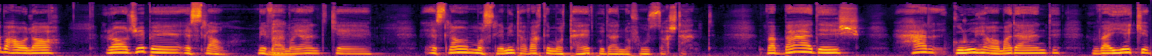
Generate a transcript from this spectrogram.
بهاءالله راجع به اسلام میفرمایند بله. که اسلام مسلمین تا وقتی متحد بودن نفوذ داشتند و بعدش هر گروهی آمدند و یک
